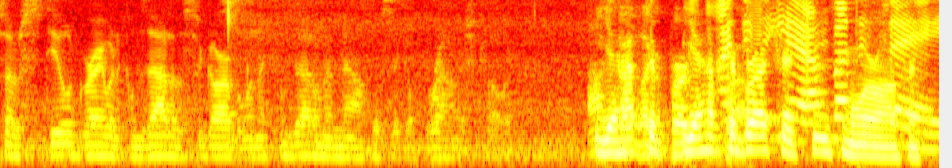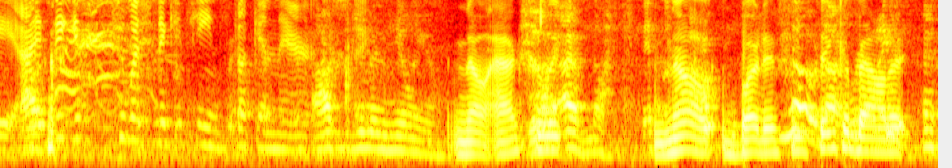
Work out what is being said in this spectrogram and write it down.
so steel gray when it comes out of the cigar, but when it comes out of my mouth, it's like a brownish color. You have like to, person. you have I to think- brush your yeah, I'm teeth about more to often. say, I think it's too much nicotine stuck in there. Oxygen and helium. No, actually, I have not. no, but if you No, think about really. it,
